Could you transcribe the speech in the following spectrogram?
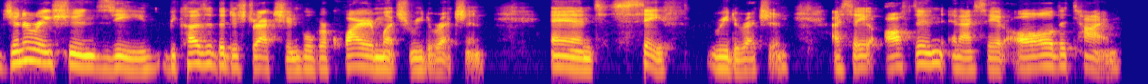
Generation Z, because of the distraction, will require much redirection and safe redirection. I say it often and I say it all the time.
